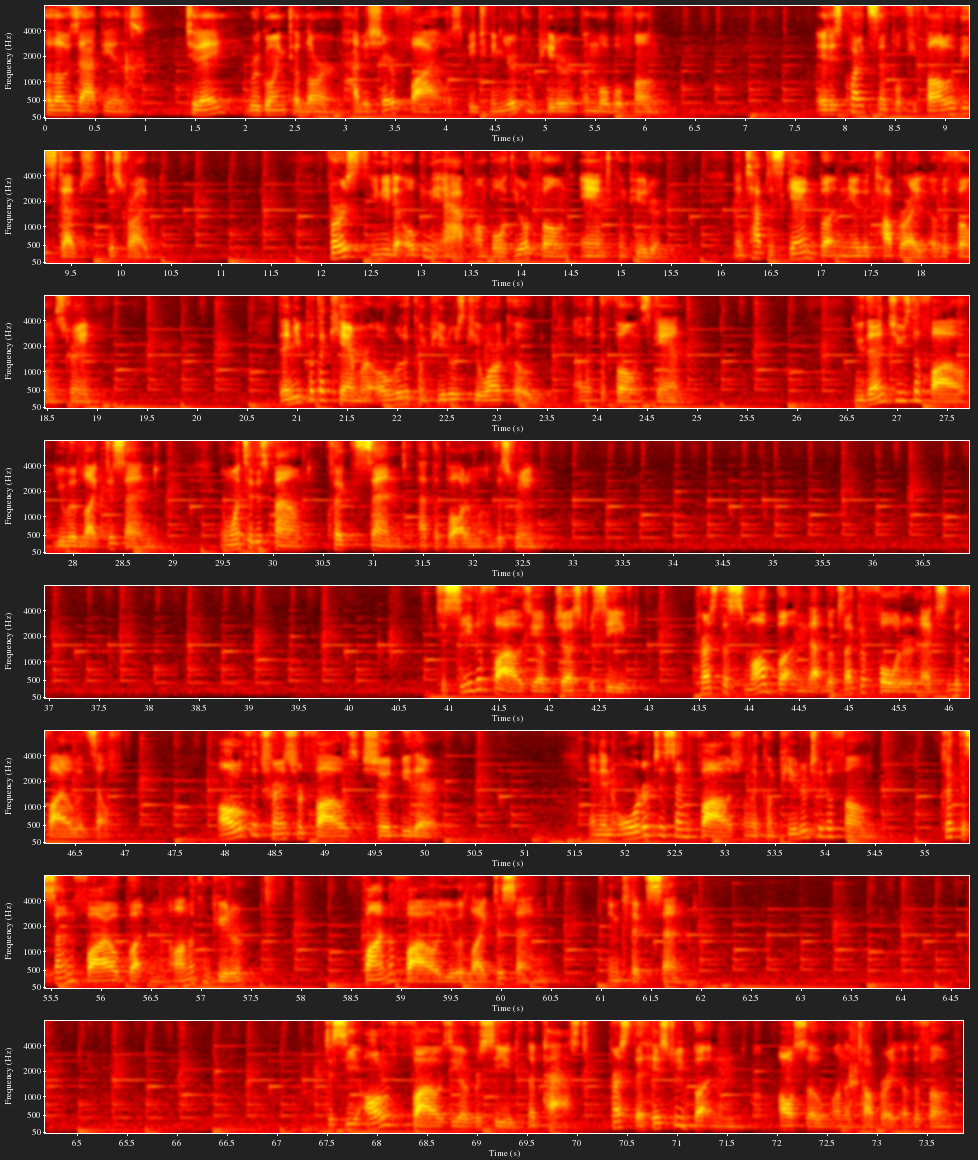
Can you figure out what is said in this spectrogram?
Hello Zappians. Today we're going to learn how to share files between your computer and mobile phone. It is quite simple if you follow these steps described. First, you need to open the app on both your phone and computer and tap the scan button near the top right of the phone screen. Then you put the camera over the computer's QR code and let the phone scan. You then choose the file you would like to send and once it is found, click Send at the bottom of the screen. To see the files you have just received, press the small button that looks like a folder next to the file itself. All of the transferred files should be there. And in order to send files from the computer to the phone, click the Send File button on the computer Find the file you would like to send and click Send. To see all of the files you have received in the past, press the History button also on the top right of the phone.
